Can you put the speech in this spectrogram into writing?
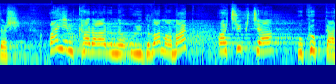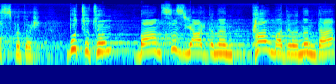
hırsızlıktır. Ahim kararını uygulamamak açıkça hukuk gaspıdır. Bu tutum bağımsız yargının kalmadığının da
